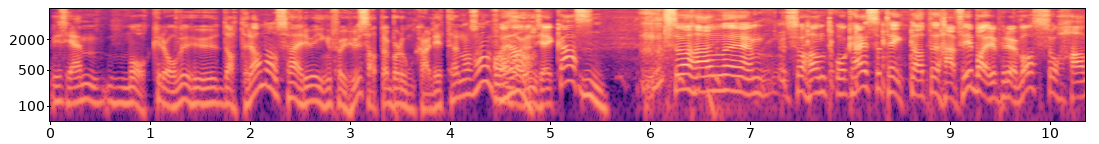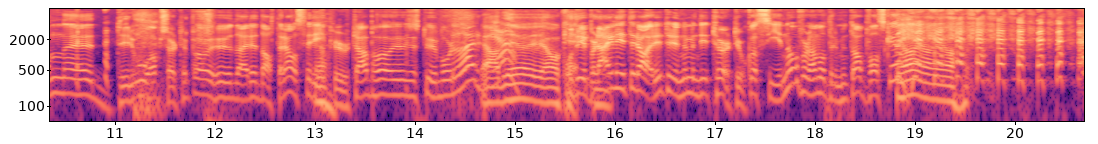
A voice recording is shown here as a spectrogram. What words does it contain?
hvis jeg måker over hun dattera nå, så er det jo ingen For hun satt og blunka litt til henne og sånn, for hun han var jo en kjekkas. Så han, eh, så han Ok, så tenkte han at her får vi bare prøve oss. Så han eh, dro opp skjørtet på hun der dattera og striphulta på stuebordet der. Ja, det, ja, ok. Og de blei litt rare i trynet, men de turte jo ikke å si noe, for da måtte de ta oppvasken. Ja, ja, ja.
